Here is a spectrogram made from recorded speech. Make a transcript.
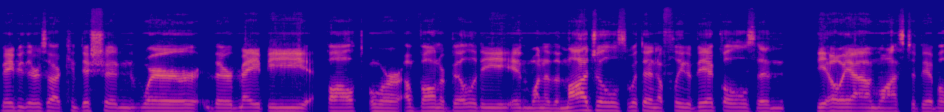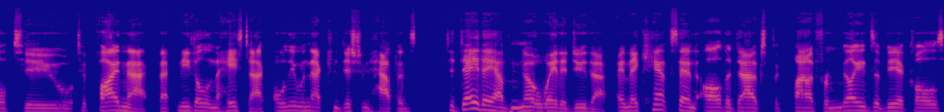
Maybe there's a condition where there may be fault or a vulnerability in one of the modules within a fleet of vehicles and the OEM wants to be able to to find that that needle in the haystack only when that condition happens Today, they have no way to do that. And they can't send all the data to the cloud for millions of vehicles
